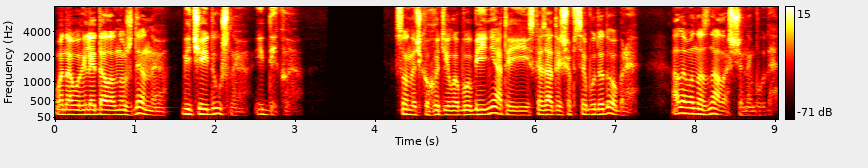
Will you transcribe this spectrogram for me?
Вона виглядала нужденною, відчайдушною і дикою. Сонечко хотіло б обійняти її і сказати, що все буде добре, але вона знала, що не буде.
